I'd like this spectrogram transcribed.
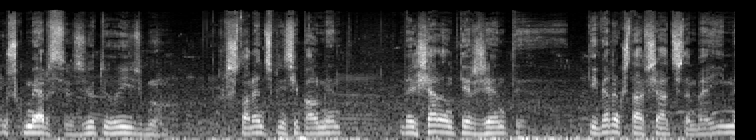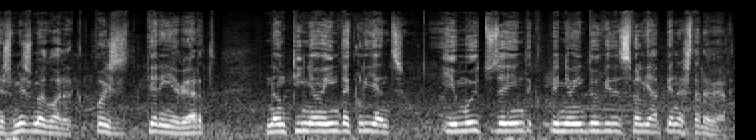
os comércios e o turismo, restaurantes principalmente, deixaram de ter gente, tiveram que estar fechados também, mas mesmo agora, que depois de terem aberto, não tinham ainda clientes e muitos ainda que tinham em dúvida se valia a pena estar aberto.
